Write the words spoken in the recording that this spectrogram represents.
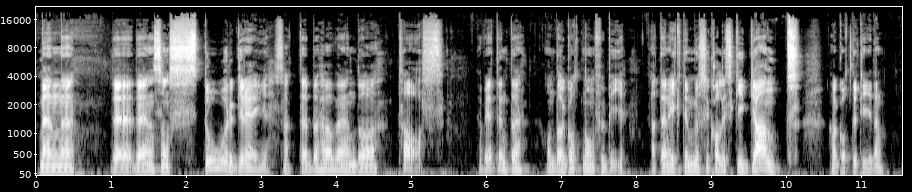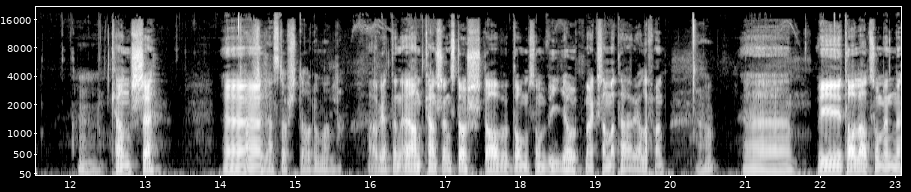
Men eh, det, det är en sån stor grej så att det behöver ändå tas. Jag vet inte om det har gått någon förbi. Att en riktig musikalisk gigant har gått i tiden. Kanske. Eh, Kanske den största av dem alla. jag vet inte, kanske den största av de som vi har uppmärksammat här i alla fall. Jaha. Eh, vi talar alltså om en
